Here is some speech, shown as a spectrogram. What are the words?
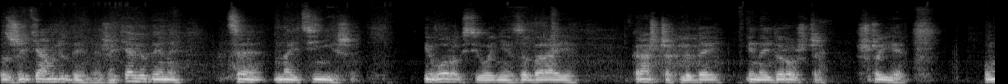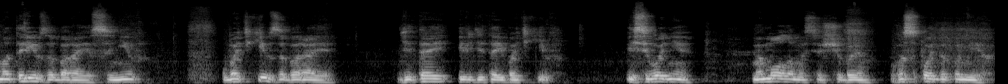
з життям людини. Життя людини це найцінніше. І ворог сьогодні забирає кращих людей і найдорожче, що є. У матерів забирає синів, у батьків забирає дітей і в дітей батьків. І сьогодні ми молимося, щоб Господь допоміг,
